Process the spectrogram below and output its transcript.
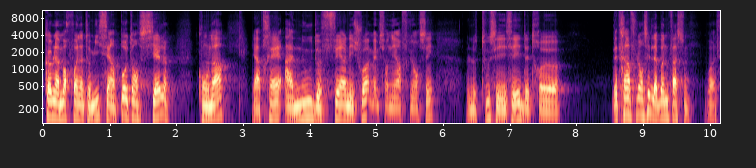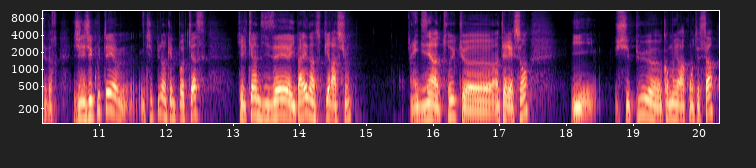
comme la morpho-anatomie, c'est un potentiel qu'on a, et après, à nous de faire les choix, même si on est influencé. Le tout, c'est essayer d'être euh, d'être influencé de la bonne façon. Voilà, J'écoutais, euh, je sais plus dans quel podcast, quelqu'un disait, il parlait d'inspiration, il disait un truc euh, intéressant. Il, je sais plus comment il racontait ça,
